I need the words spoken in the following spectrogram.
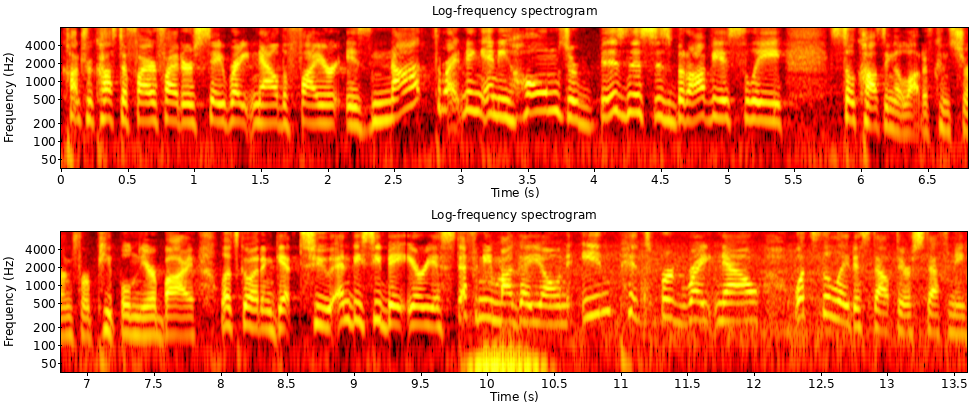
Contra Costa firefighters say right now the fire is not threatening any homes or businesses, but obviously still causing a lot of concern for people nearby. Let's go ahead and get to NBC Bay Area Stephanie Magallon in Pittsburg right now. What's the latest out there, Stephanie?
